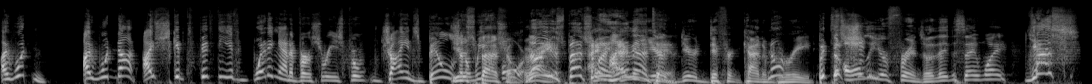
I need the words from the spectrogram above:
I wouldn't. I would not. I've skipped 50th wedding anniversaries for Giants Bills You're in a week special. four. No, you're special. I, I, hand think that you're, to you. you're a different kind of No, breed. but this all shit- of your friends are they the same way? Yes,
